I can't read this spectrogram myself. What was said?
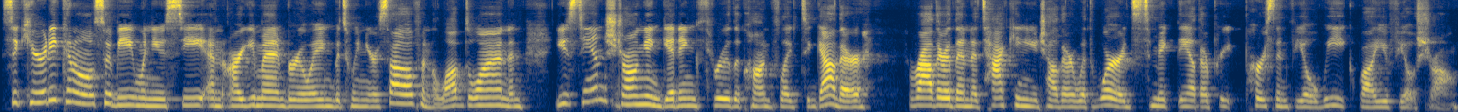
Security can also be when you see an argument brewing between yourself and a loved one, and you stand strong in getting through the conflict together rather than attacking each other with words to make the other pre- person feel weak while you feel strong.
